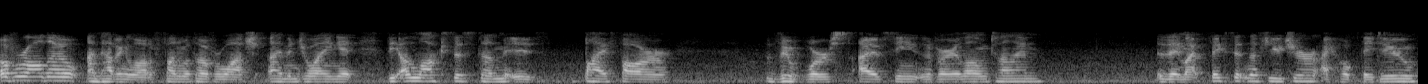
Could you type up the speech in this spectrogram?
Overall, though, I'm having a lot of fun with Overwatch. I'm enjoying it. The unlock system is by far the worst I have seen in a very long time. They might fix it in the future, I hope they do.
